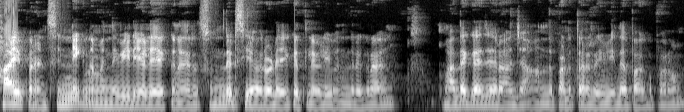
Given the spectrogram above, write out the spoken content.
ஹாய் ஃப்ரெண்ட்ஸ் இன்றைக்கி நம்ம இந்த வீடியோவில் இயக்குனர் சுந்தர்சி அவரோட இயக்கத்தில் வெளிவந்திருக்கிற மதகஜ ராஜா அந்த படத்தோட ரிவ்யூ தான் பார்க்க போகிறோம்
